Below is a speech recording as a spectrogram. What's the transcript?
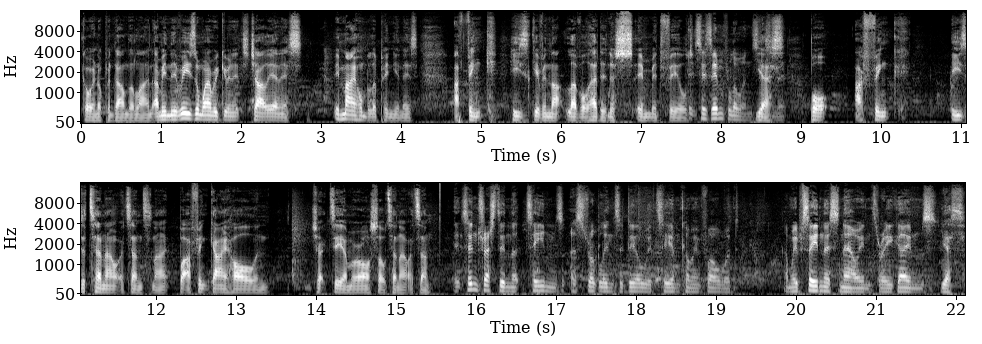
going up and down the line. I mean, the reason why we're giving it to Charlie Ennis, in my humble opinion, is I think he's given that level headedness in midfield. It's his influence, Yes, isn't it? but I think he's a 10 out of 10 tonight. But I think Guy Hall and Czech TM are also 10 out of 10. It's interesting that teams are struggling to deal with TM coming forward. And we've seen this now in three games Yes,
